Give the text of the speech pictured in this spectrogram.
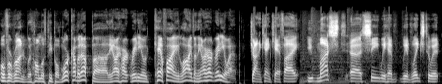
overrun with homeless people. More coming up. Uh, the iHeartRadio KFI live on the iHeartRadio app. John and Ken KFI. You must uh, see. We have we have links to it.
